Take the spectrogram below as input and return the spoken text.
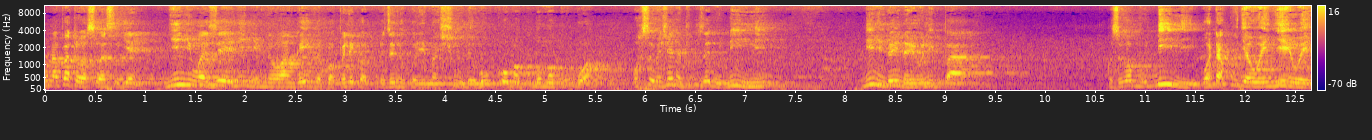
unapata wasiwasi gani? Nyinyi wazee nyinyi mnaohangaika kuwapeleka watoto zenu kwenye mashule huko makubwa makubwa, wasomesheni watoto zenu dini. Dini ndio inayolipa. Kwa sababu dini watakuja wenyewe.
